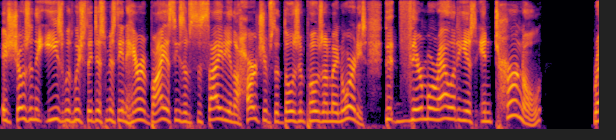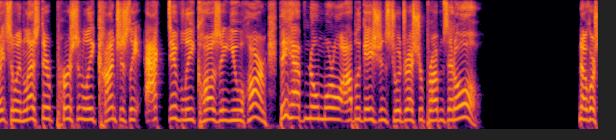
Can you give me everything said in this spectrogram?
It shows in the ease with which they dismiss the inherent biases of society and the hardships that those impose on minorities. That their morality is internal, right? So unless they're personally, consciously, actively causing you harm, they have no moral obligations to address your problems at all. Now, of course,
